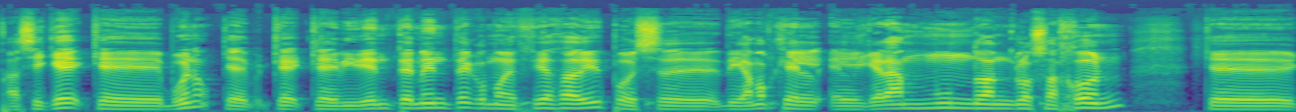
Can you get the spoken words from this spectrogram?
Así que, que bueno, que, que, que evidentemente, como decías David, pues eh, digamos que el, gran mundo anglosajón, que,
